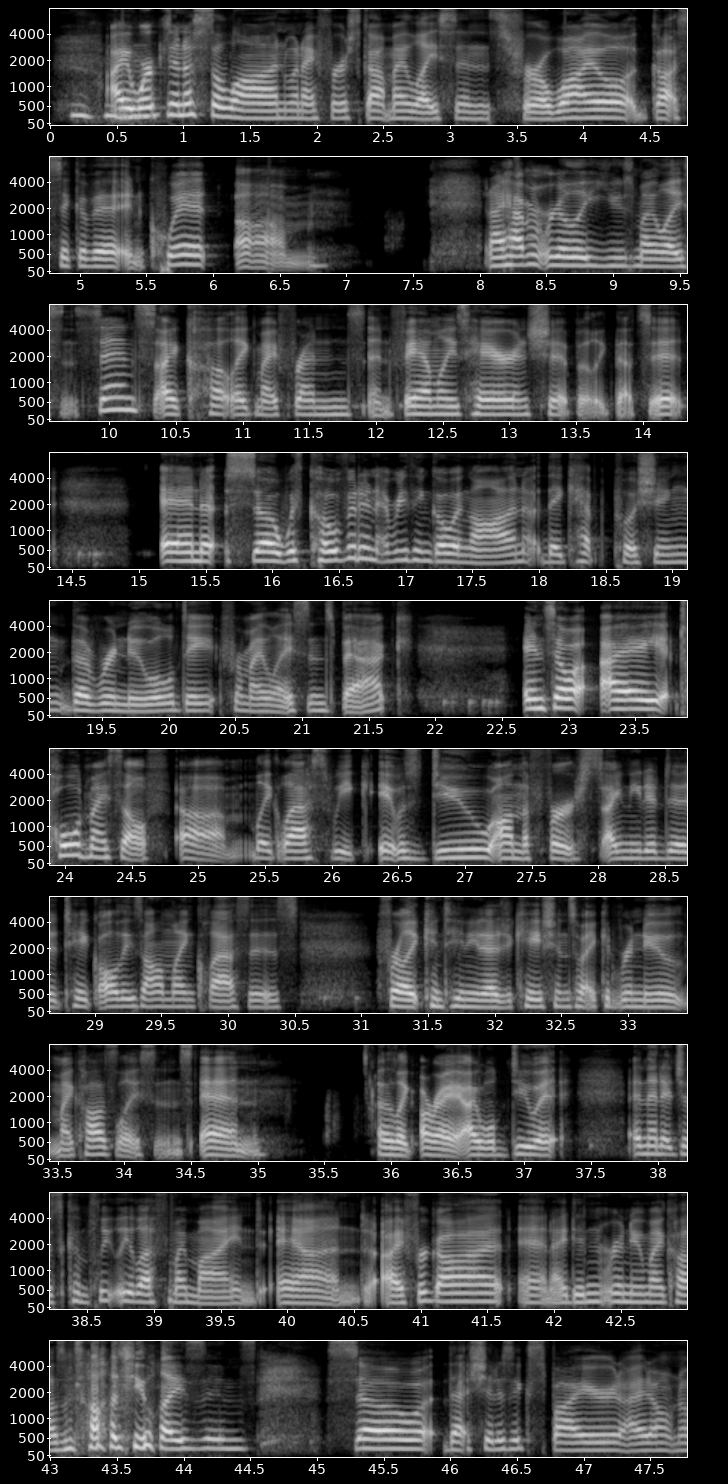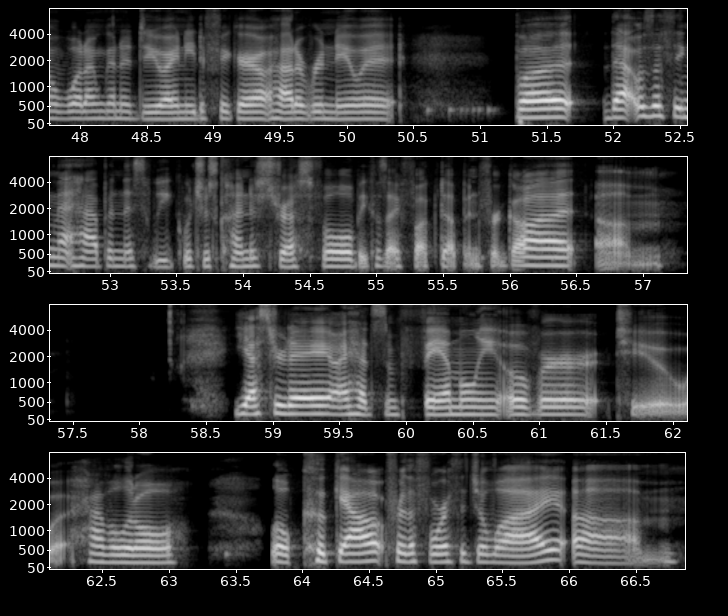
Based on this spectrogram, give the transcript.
I Mhm. worked in a salon when I first got my license for a while, got sick of it and quit. Um, and I haven't really used my license since. I cut like my friends and family's hair and shit, but like that's it. And so with COVID and everything going on, they kept pushing the renewal date for my license back. And so I told myself, um, like last week, it was due on the first. I needed to take all these online classes for like continued education so I could renew my cause license. And I was like, all right, I will do it. And then it just completely left my mind and I forgot and I didn't renew my cosmetology license. So that shit is expired. I don't know what I'm going to do. I need to figure out how to renew it. But that was a thing that happened this week, which was kind of stressful because I fucked up and forgot. Um, yesterday, I had some family over to have a little little cookout for the 4th of July. Um,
